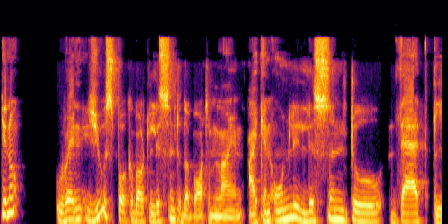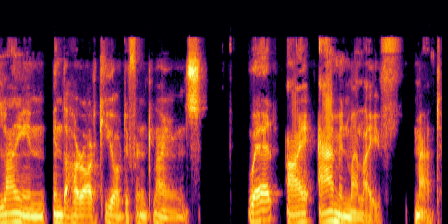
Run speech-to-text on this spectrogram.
you know, when you spoke about listen to the bottom line, I can only listen to that line in the hierarchy of different lines where I am in my life, Matt.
